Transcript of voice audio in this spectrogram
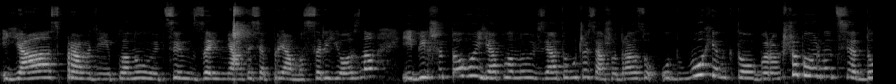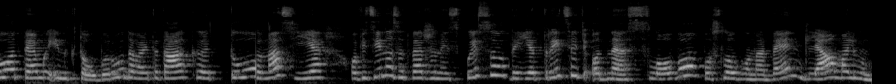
я справді планую цим зайнятися прямо серйозно. І більше того, я планую взяти участь аж одразу у двох інктоберах. Якщо повернутися до теми інктоберу, давайте так, то у нас є офіційно затверджений список, де є 31 слово по слову на день для малюнку.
